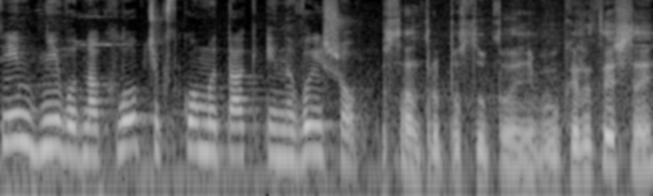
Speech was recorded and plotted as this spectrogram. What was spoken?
сім днів, однак хлопчик з коми так і не вийшов. Стан при поступленні був критичний.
